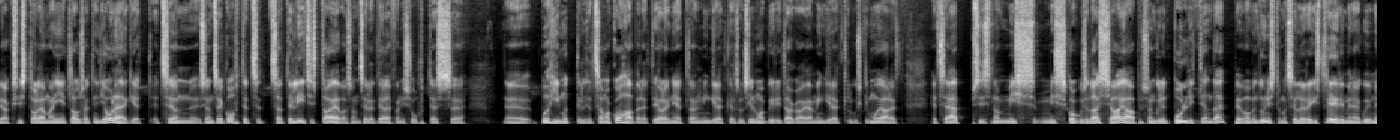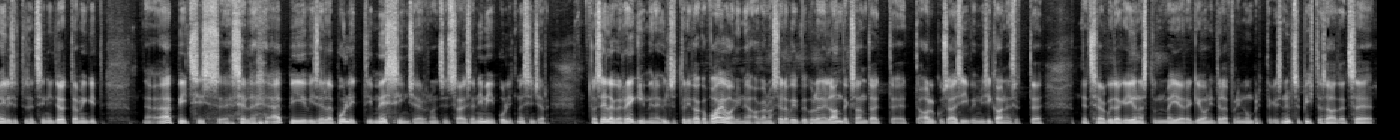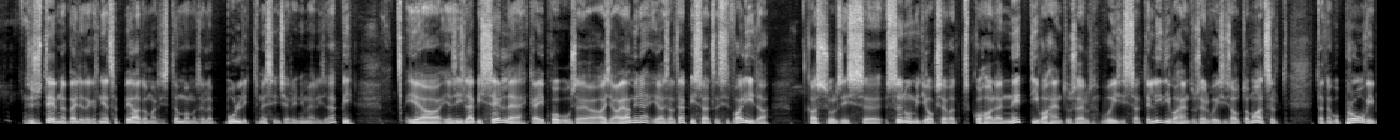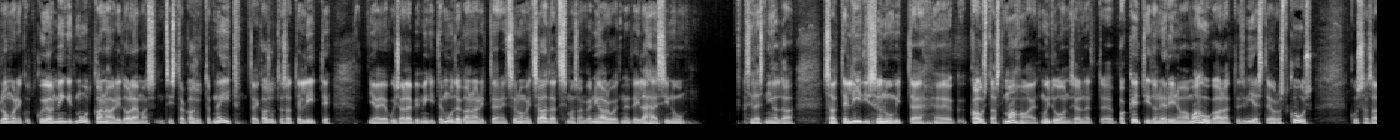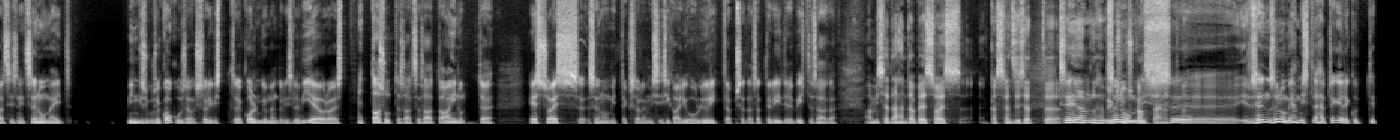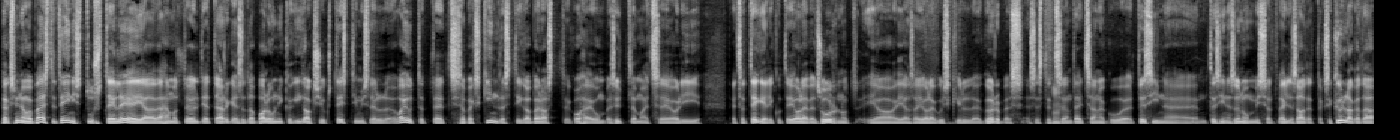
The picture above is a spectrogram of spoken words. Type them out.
peaks vist olema nii, et lausa, et neid ei olegi, et, et see on, see on see koht, et see satelliit siis taevas on selle telefoni suhtes äh, Äh, põhimõtteliselt sama koha peal, et ei ole nii, et ta on mingil hetkel sul silmapiiri taga ja mingil hetkel kuskil mujal, et. et see äpp siis no mis, mis kogu seda asja ajab, see on küll nüüd Bulliti enda äpp ja ma pean tunnistama, et selle registreerimine, kui Meelis ütles, et siin ei tööta mingid äpid, siis selle äpi või selle Bulliti Messenger, no siis see nimi Bullit Messenger ka sellega regimine üldiselt oli väga vaevaline, aga noh, selle võib võib-olla neile andeks anda, et, et alguse asi või mis iganes, et. et seal kuidagi ei õnnestunud meie regiooni telefoninumbritega siin üldse pihta saada, et see, see süsteem näeb välja tegelikult nii, et sa pead omale siis tõmbama selle Bullet Messengeri nimelise äpi ja, ja siis läbi selle käib kogu see asja ajamine ja sealt äpist saad sa siis valida kas sul siis äh, sõnumid jooksevad kohale neti vahendusel või siis satelliidi vahendusel või siis automaatselt. ta nagu proovib loomulikult, kui on mingid muud kanalid olemas, siis ta kasutab neid, ta ei kasuta satelliiti. ja, ja kui sa läbi mingite muude kanalite neid sõnumeid saadad, siis ma saan ka nii aru, et need ei lähe sinu sellest nii-öelda satelliidisõnumite äh, kaustast maha, et muidu on seal need äh, paketid on erineva mahuga alates viiest eurost kuus. kus sa saad siis neid sõnumeid mingisuguse koguse, mis oli vist kolmkümmend oli selle viie euro eest, et tasuta saad sa saata ainult SOS sõnumit, eks ole, mis siis igal juhul üritab seda satelliidile pihta saada. aga mis see tähendab, SOS, kas see on siis, et? see on sõnum, mis, see on sõnum jah, mis läheb tegelikult, peaks minema päästeteenistustele ja vähemalt öeldi, et ärge seda palun ikkagi igaks juhuks testimisel vajutate, et siis sa peaks kindlasti ka pärast kohe umbes ütlema, et see oli et sa tegelikult ei ole veel surnud ja, ja sa ei ole kuskil kõrbes, sest et see on täitsa nagu tõsine, tõsine sõnum, mis sealt välja saadetakse. küll aga ta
